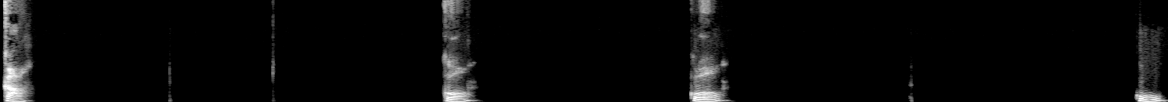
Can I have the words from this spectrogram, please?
К. Ко. Ко. Ку.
